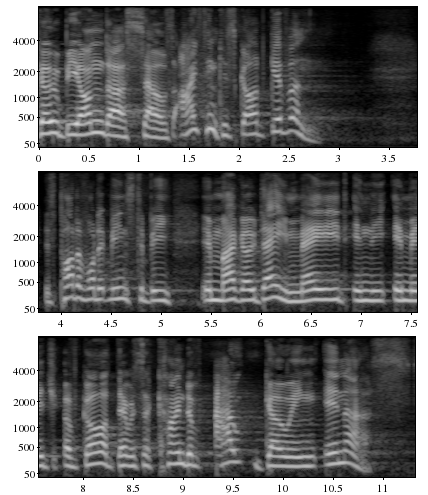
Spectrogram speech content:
go beyond ourselves, I think is God given. It's part of what it means to be imago Dei, made in the image of God. There is a kind of outgoing in us.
